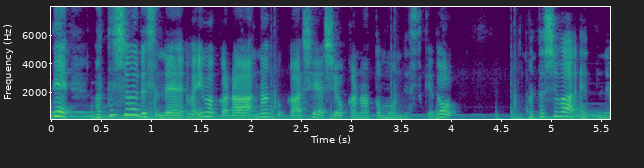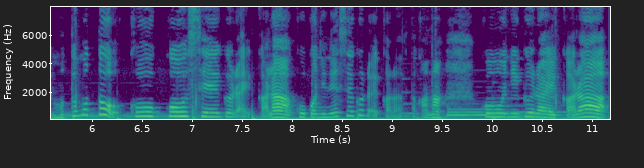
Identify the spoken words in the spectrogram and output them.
で、私はですね、まあ、今から何個かシェアしようかなと思うんですけど、私は、えっとね、もともと高校生ぐらいから、高校2年生ぐらいからだったかな、高2ぐらいから、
